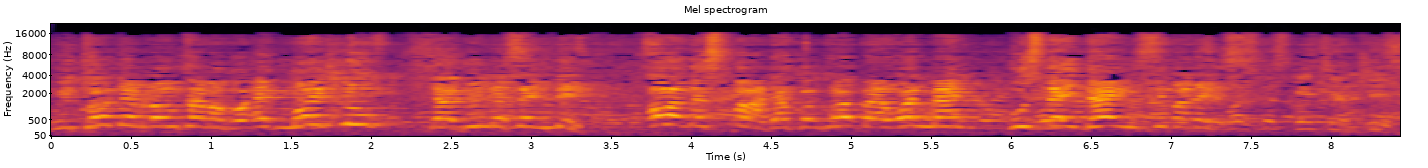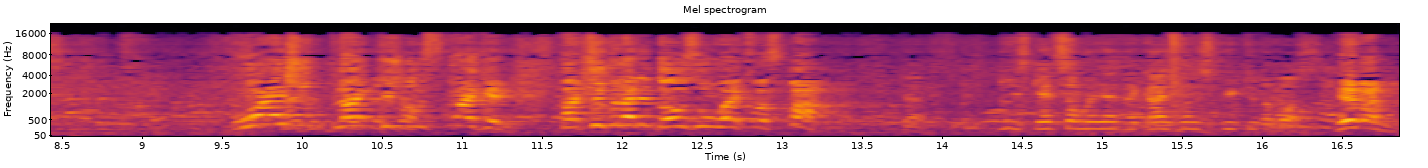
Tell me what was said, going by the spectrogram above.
We told them long time ago, at Moitlu, they are doing the same thing. All the SPAR, they are controlled by one man who stayed there in Sibanes. What's get here, please? Why should black people struggle, particularly those who work for SPAR? Please get someone here. The guys want to speak to the boss. Heaven.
